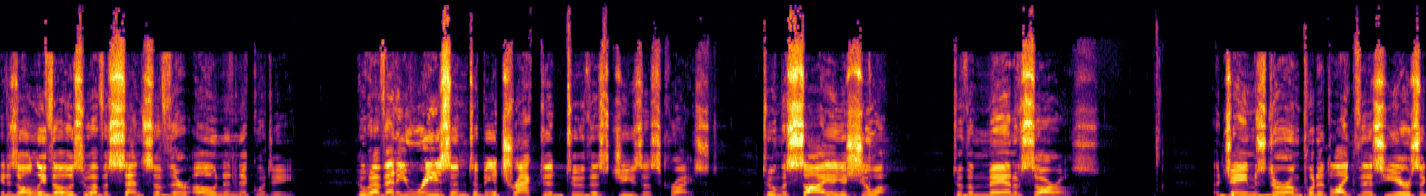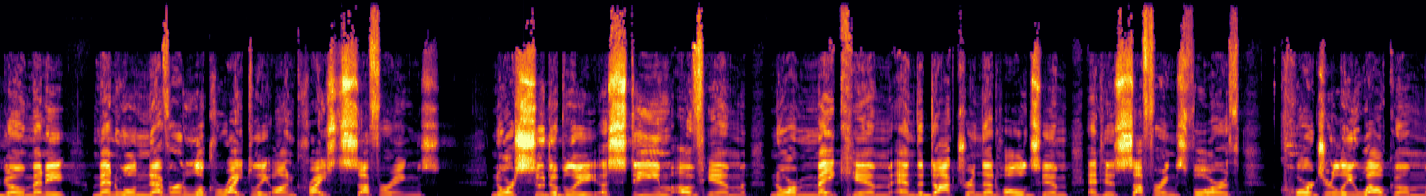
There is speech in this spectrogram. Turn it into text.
It is only those who have a sense of their own iniquity, who have any reason to be attracted to this Jesus Christ, to Messiah Yeshua, to the man of sorrows. James Durham put it like this years ago Many men will never look rightly on Christ's sufferings, nor suitably esteem of him, nor make him and the doctrine that holds him and his sufferings forth cordially welcome,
